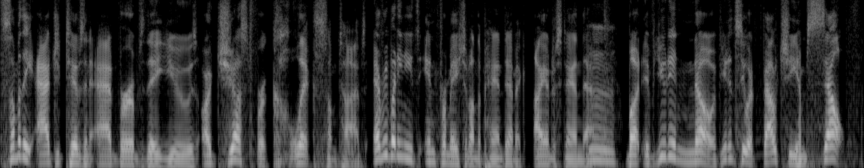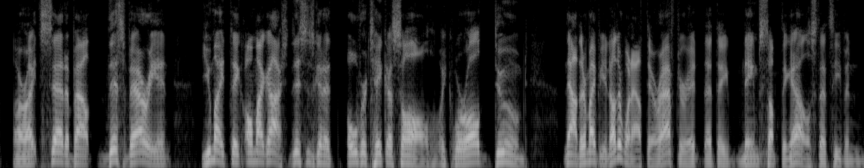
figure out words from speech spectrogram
some of the adjectives and adverbs they use are just for clicks sometimes. Everybody needs information on the pandemic. I understand that. Mm. But if you didn't know, if you didn't see what Fauci himself, all right, said about this variant, you might think, "Oh my gosh, this is going to overtake us all. Like we're all doomed." Now, there might be another one out there after it that they named something else that's even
